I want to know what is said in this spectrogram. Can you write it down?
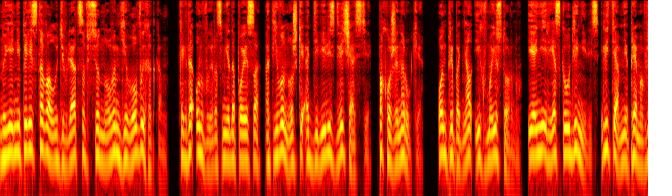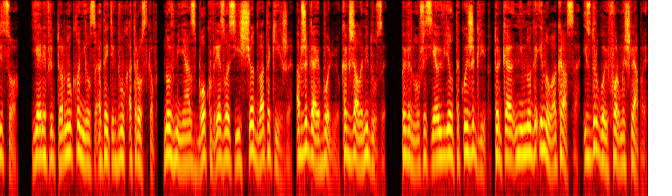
Но я не переставал удивляться все новым его выходкам. Когда он вырос мне до пояса, от его ножки отделились две части, похожие на руки. Он приподнял их в мою сторону, и они резко удлинились, летя мне прямо в лицо. Я рефлекторно уклонился от этих двух отростков, но в меня сбоку врезалось еще два таких же, обжигая болью, как жало медузы. Повернувшись, я увидел такой же гриб, только немного иного окраса и с другой формой шляпы.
